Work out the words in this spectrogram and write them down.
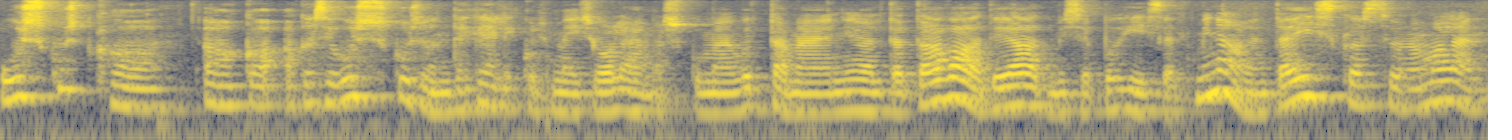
oskust ka, aga, aga see oskus on tegelikult meis olemas, kui me võtame nii-öelda tavateadmise põhiselt. mina olen täiskasvanu, ma olen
